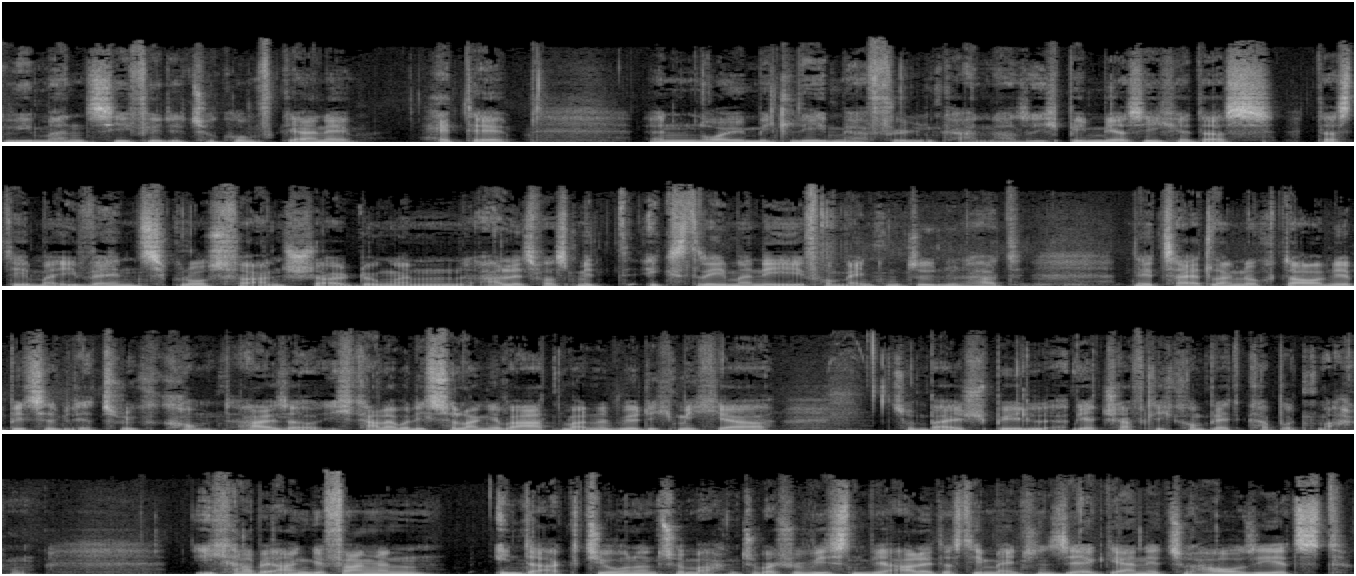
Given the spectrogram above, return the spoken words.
wie man sie für die Zukunft gerne hätte, neu mit Leben erfüllen kann. Also ich bin mir sicher, dass das Thema Events, Großveranstaltungen, alles, was mit extremer Nähe von Menschen zu tun hat, eine Zeit lang noch dauern wird, bis es wieder zurückkommt. Also ich kann aber nicht so lange warten, weil dann würde ich mich ja zum Beispiel wirtschaftlich komplett kaputt machen. Ich habe angefangen, Interaktionen zu machen. Zum Beispiel wissen wir alle, dass die Menschen sehr gerne zu Hause jetzt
